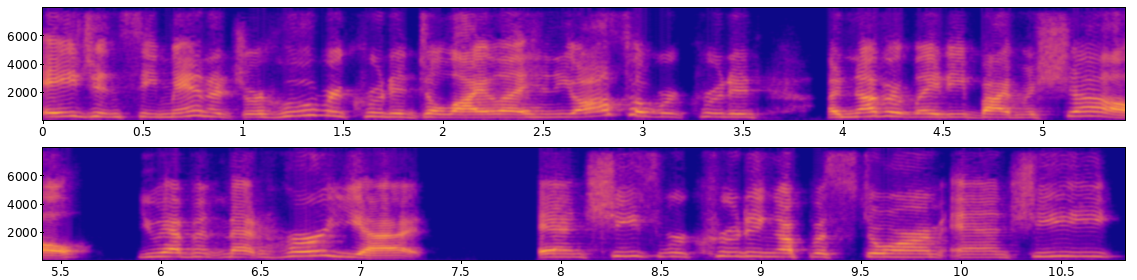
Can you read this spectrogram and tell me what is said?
agency manager who recruited delilah. And he also recruited another lady by michelle. You haven't met her yet. And she's recruiting up a storm and she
